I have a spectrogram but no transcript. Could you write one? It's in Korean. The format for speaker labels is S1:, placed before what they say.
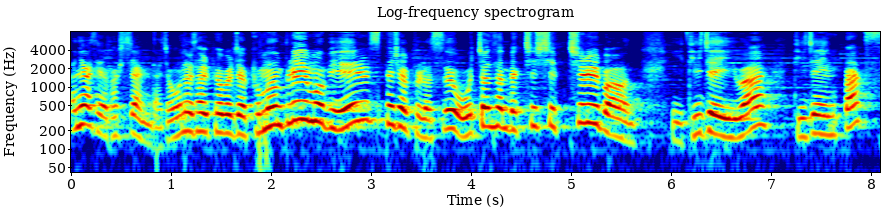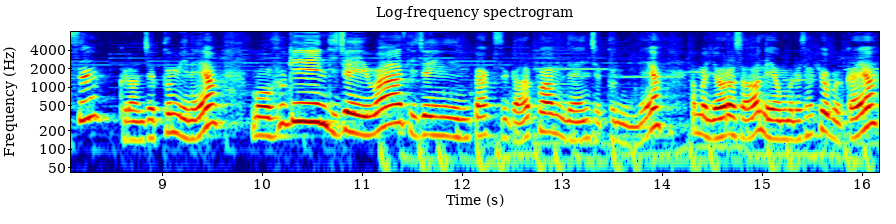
S1: 안녕하세요 박시장입니다. 자, 오늘 살펴볼 제품은 플레이모빌 스페셜 플러스 5377번 이 DJ와 디제잉 박스 그런 제품이네요. 뭐 흑인 DJ와 디제잉 박스가 포함된 제품인데요. 한번 열어서 내용물을 살펴볼까요?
